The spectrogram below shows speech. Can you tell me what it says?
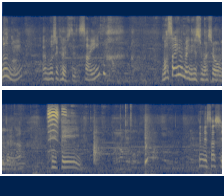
何？何？えもしかしてサイン？正夢にしましょうみたいな「へへい」でねサシ。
